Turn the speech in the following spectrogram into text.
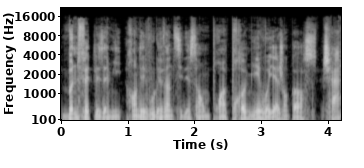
Bonne fête les amis, rendez-vous le 26 décembre pour un premier voyage en Corse. Ciao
